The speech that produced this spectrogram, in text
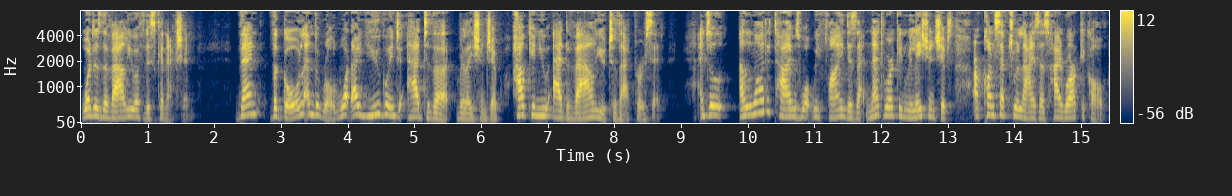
What is the value of this connection? Then the goal and the role. What are you going to add to the relationship? How can you add value to that person? And so a lot of times what we find is that networking relationships are conceptualized as hierarchical.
